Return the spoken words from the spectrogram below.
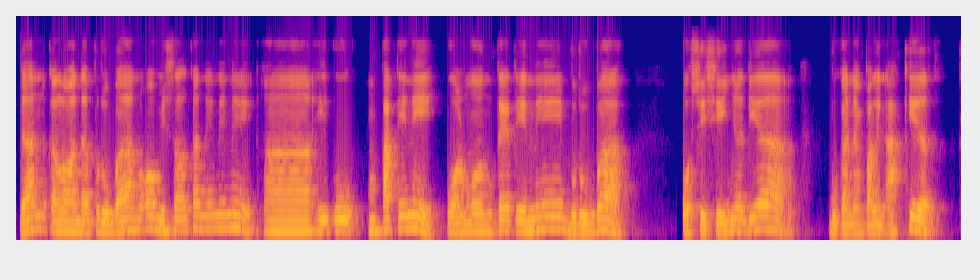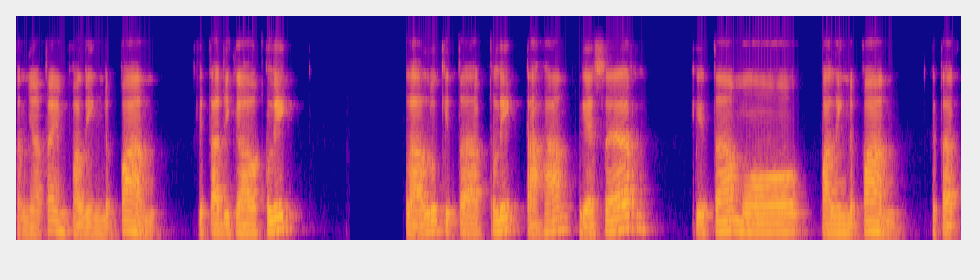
Dan kalau ada perubahan, oh misalkan ini nih, uh, IU 4 ini, wall mounted ini berubah, posisinya dia bukan yang paling akhir, ternyata yang paling depan. Kita tinggal klik, lalu kita klik, tahan, geser, kita mau paling depan, kita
